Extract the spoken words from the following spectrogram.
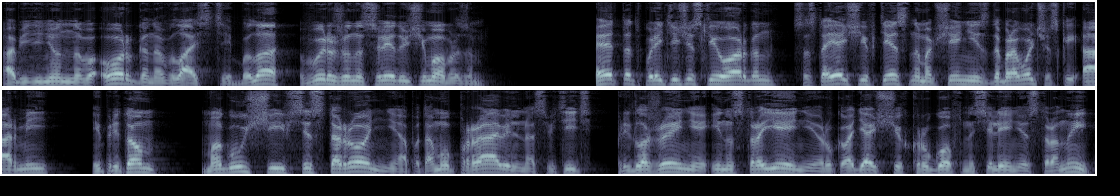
объединенного органа власти была выражена следующим образом. Этот политический орган, состоящий в тесном общении с добровольческой армией, и притом могущий всесторонне, а потому правильно осветить предложения и настроения руководящих кругов населения страны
